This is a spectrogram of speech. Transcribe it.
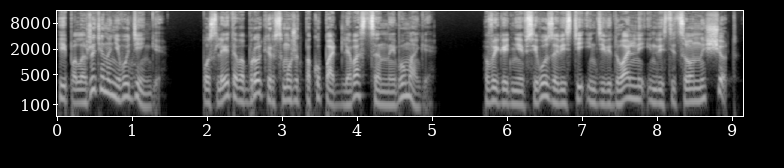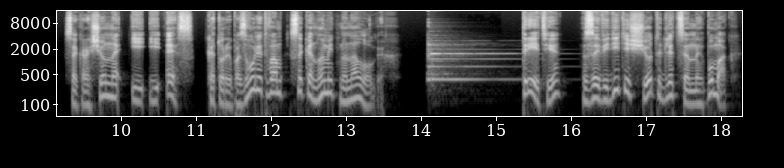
и положите на него деньги. После этого брокер сможет покупать для вас ценные бумаги. Выгоднее всего завести индивидуальный инвестиционный счет, сокращенно ИИС, который позволит вам сэкономить на налогах. Третье. Заведите счет для ценных бумаг.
